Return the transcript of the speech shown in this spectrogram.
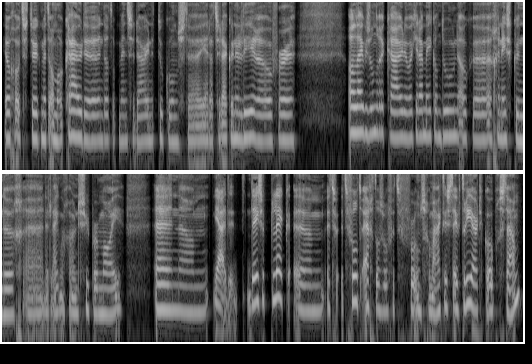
heel groot stuk met allemaal kruiden. En dat op mensen daar in de toekomst, uh, ja, dat ze daar kunnen leren over allerlei bijzondere kruiden. Wat je daarmee kan doen. Ook uh, geneeskundig. Uh, dat lijkt me gewoon super mooi. En um, ja, deze plek, um, het, het voelt echt alsof het voor ons gemaakt is. Het heeft drie jaar te koop gestaan.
